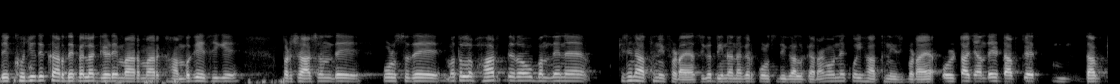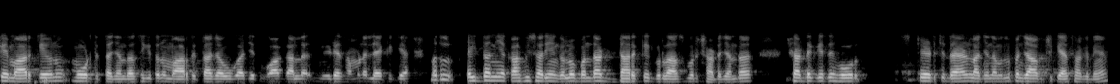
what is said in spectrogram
ਦੇਖੋ ਜੀ ਉਹਦੇ ਘਰ ਦੇ ਪਹਿਲਾਂ ਗੇੜੇ ਮਾਰ-ਮਾਰ ਹੰਬ ਗਏ ਸੀਗੇ। ਪ੍ਰਸ਼ਾਸਨ ਦੇ ਪੁਲਿਸ ਦੇ ਮਤਲਬ ਹਰ ਤਰ੍ਹਾਂ ਉਹ ਬੰਦੇ ਨੇ ਕਿਸੇ ਨੇ ਹੱਥ ਨਹੀਂ ਫੜਾਇਆ ਸੀਗਾ, ਦੀਨਾਨਗਰ ਪੁਲਿਸ ਦੀ ਗੱਲ ਕਰਾਂਗਾ, ਉਹਨੇ ਕੋਈ ਹੱਥ ਨਹੀਂ ਸੀ ਫੜਾਇਆ, ਉਲਟਾ ਜਾਂਦੇ ਡੱਬ ਕੇ ਦਬ ਕੇ ਮਾਰ ਕੇ ਉਹਨੂੰ ਮੋੜ ਦਿੱਤਾ ਜਾਂਦਾ ਸੀ ਕਿ ਤੈਨੂੰ ਮਾਰ ਦਿੱਤਾ ਜਾਊਗਾ, ਜੇ ਤੂੰ ਆਹ ਗੱਲ ਮੀਡੀਆ ਸਾਹਮਣੇ ਲੈ ਕੇ ਗਿਆ। ਮਤਲਬ ਇਦਾਂ ਦੀਆਂ ਕਾਫੀ ਸਾਰੀਆਂ ਗੱਲਾਂ ਬੰਦਾ ਡਰ ਕੇ ਗੁਰਦਾਸਪੁਰ ਛੱਡ ਜਾਂਦਾ, ਛੱਡ ਕੇ ਤੇ ਹੋਰ ਸਟੇਟ 'ਚ ਰਹਿਣ ਲੱਗ ਜਾਂਦਾ, ਮਤਲਬ ਪੰਜਾਬ 'ਚ ਕਹਿ ਸਕਦੇ ਆ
